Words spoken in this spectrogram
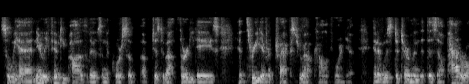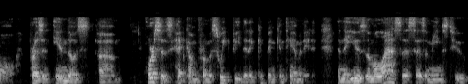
So we had nearly 50 positives in the course of, of, just about 30 days at three different tracks throughout California. And it was determined that the zilpaterol present in those um, horses had come from a sweet feed that had been contaminated. And they used the molasses as a means to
